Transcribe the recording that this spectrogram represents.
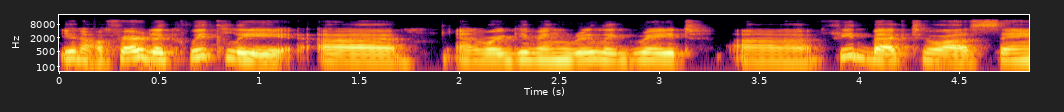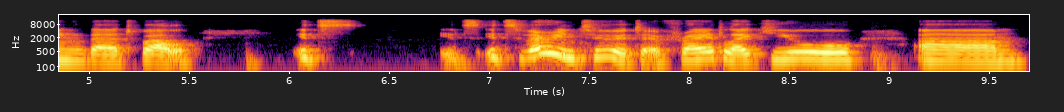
you know, fairly quickly, uh, and we're giving really great uh, feedback to us, saying that well, it's it's it's very intuitive, right? Like you um,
